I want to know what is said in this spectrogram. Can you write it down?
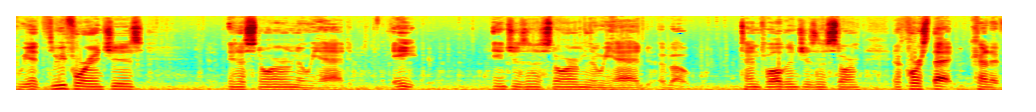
We had three, four inches in a storm, then we had eight inches in a storm, then we had about 10, 12 inches in a storm. And of course, that kind of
